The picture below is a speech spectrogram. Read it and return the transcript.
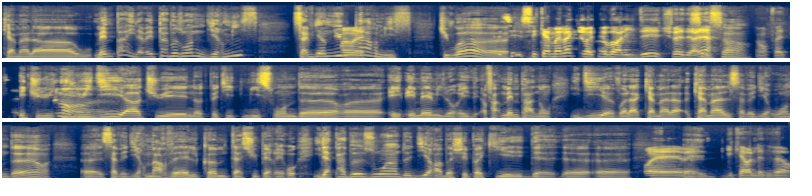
Kamala, ou même pas, il n'avait pas besoin de dire Miss. Ça vient de nulle part, Miss. Tu vois. Euh, c'est Kamala qui aurait pu avoir l'idée, tu vois, derrière. C'est ça. en fait. Et tu lui, il lui euh, dit, ah, tu es notre petite Miss Wonder. Euh, et, même, il aurait. Enfin, même pas, non. Il dit, voilà, Kamala, Kamal, ça veut dire Wonder. ça veut dire Marvel comme ta super-héros. Il n'a pas besoin de dire, ah, bah, je sais pas qui est. De, ouais, et Carol Danvers.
